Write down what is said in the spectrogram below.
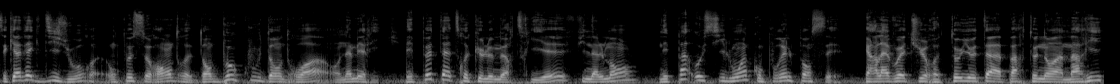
c'est qu'avec 10 jours, on peut se rendre dans beaucoup d'endroits en Amérique. Et peut-être que le meurtrier, finalement, n'est pas aussi loin qu'on pourrait le penser. Car la voiture Toyota appartenant à Marie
